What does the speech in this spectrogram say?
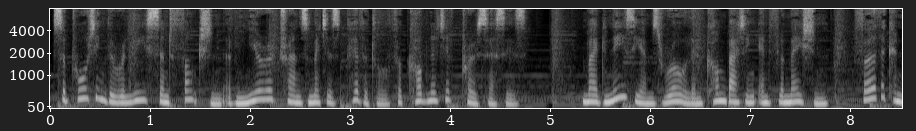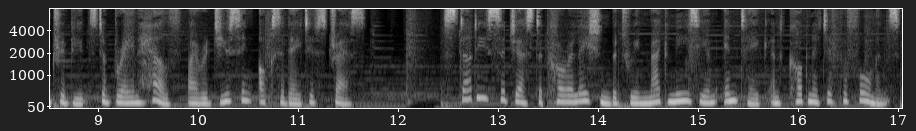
supporting the release and function of neurotransmitters pivotal for cognitive processes. Magnesium's role in combating inflammation further contributes to brain health by reducing oxidative stress. Studies suggest a correlation between magnesium intake and cognitive performance,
